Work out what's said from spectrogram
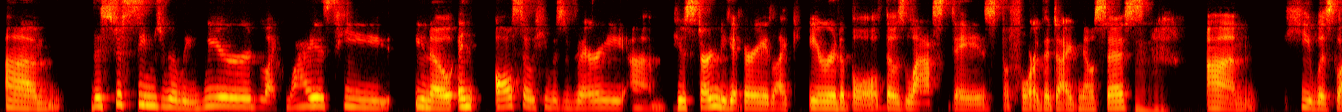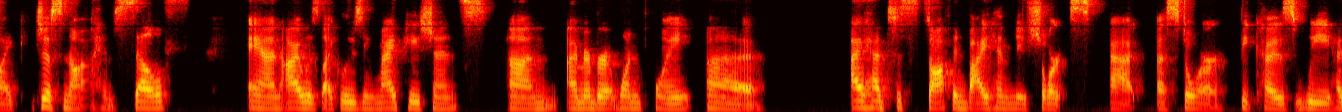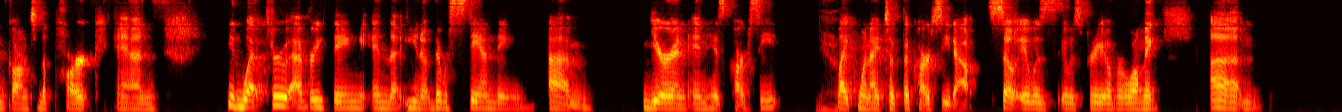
um, this just seems really weird. Like, why is he, you know, and also he was very, um, he was starting to get very like irritable those last days before the diagnosis. Mm-hmm. Um, he was like just not himself. And I was like losing my patience. Um, I remember at one point, uh, I had to stop and buy him new shorts at a store because we had gone to the park and he'd wet through everything in the you know there was standing um urine in his car seat yeah. like when i took the car seat out so it was it was pretty overwhelming um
